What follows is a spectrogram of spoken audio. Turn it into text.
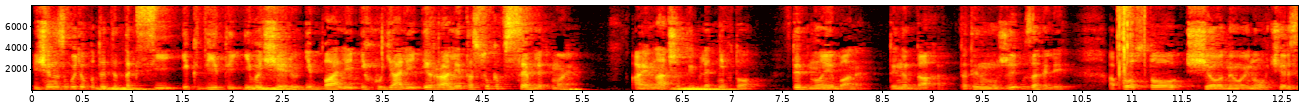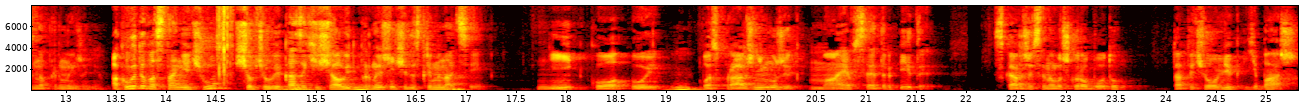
І ще не забудь оплатити таксі, і квіти, і вечерю, і балі, і хуялі, і ралі, та сука, все, блядь, має. А інакше ти, блядь, ніхто. Ти дно єбане, ти не вдаха, та ти не мужик взагалі, а просто ще одне лайно в черзі на приниження. А коли ти востаннє чув, що в чоловіка захищали від принижень чи дискримінації? Ніколи. Бо справжній мужик має все терпіти. Скаржишся на важку роботу? Та ти чоловік, єбаш,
